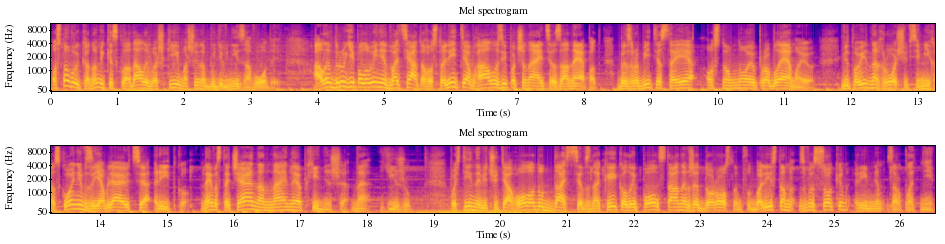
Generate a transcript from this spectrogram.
основу економіки складали важкі машинобудівні заводи. Але в другій половині 20 століття в галузі починається занепад. Безробіття стає основною проблемою. Відповідно, гроші в сім'ї гасконів з'являються рідко. Не вистачає на найнеобхідніше на їжу. Постійне відчуття голоду дасться в знаки, коли Пол стане вже дорослим футболістом з високим рівнем зарплатні.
